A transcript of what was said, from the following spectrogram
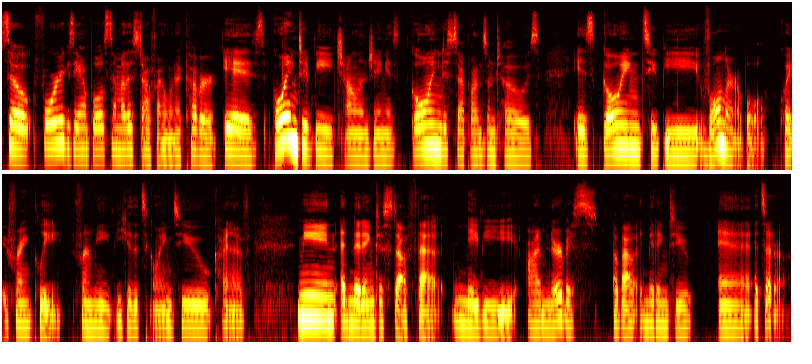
So, for example, some of the stuff I want to cover is going to be challenging, is going to step on some toes, is going to be vulnerable, quite frankly, for me, because it's going to kind of mean admitting to stuff that maybe I'm nervous about admitting to, eh, etc.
